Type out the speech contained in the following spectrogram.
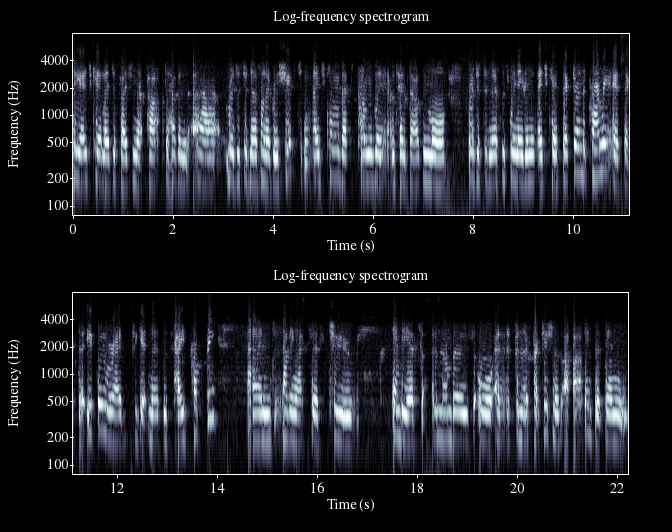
the aged care legislation that passed to have a uh, registered nurse on every shift in aged care, that's probably around 10,000 more registered nurses we need in the aged care sector and the primary care sector. If we were able to get nurses paid properly and having access to MBS numbers or as for nurse practitioners, I, I think that then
